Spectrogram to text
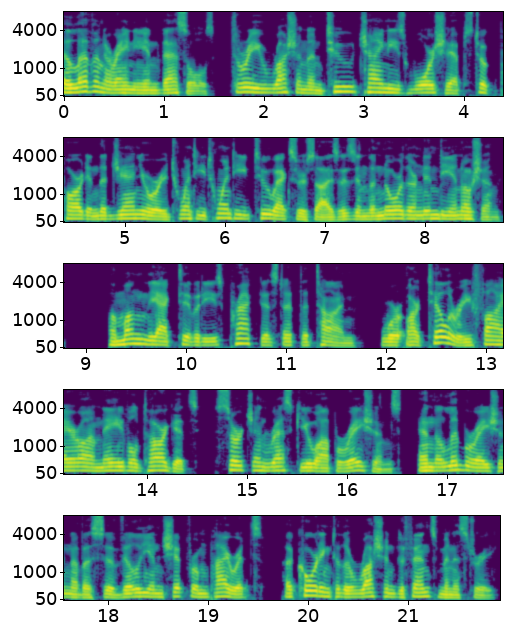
11 Iranian vessels, 3 Russian and 2 Chinese warships took part in the January 2022 exercises in the northern Indian Ocean. Among the activities practiced at the time were artillery fire on naval targets, search and rescue operations, and the liberation of a civilian ship from pirates, according to the Russian Defense Ministry.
